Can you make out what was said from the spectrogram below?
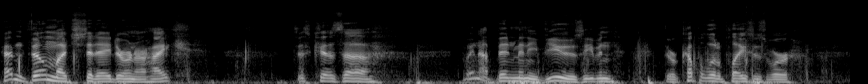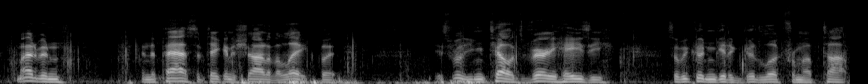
haven't filmed much today during our hike, just because uh, may not been many views. Even there were a couple little places where might have been in the past have taken a shot of the lake, but it's really you can tell it's very hazy, so we couldn't get a good look from up top.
